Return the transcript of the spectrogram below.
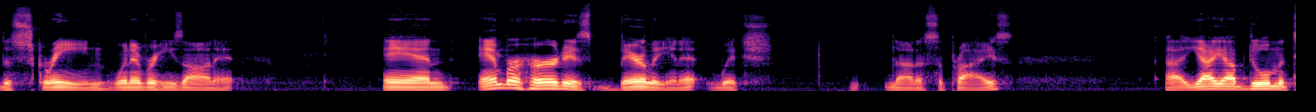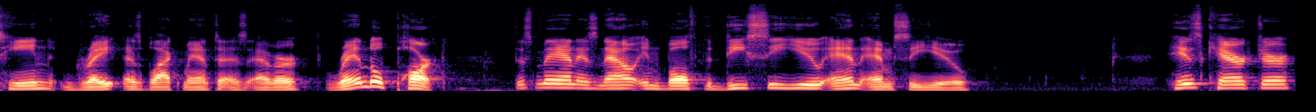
the screen whenever he's on it and Amber Heard is barely in it, which not a surprise. Uh, Yahya Abdul Mateen, great as Black Manta as ever. Randall Park, this man is now in both the DCU and MCU. His character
